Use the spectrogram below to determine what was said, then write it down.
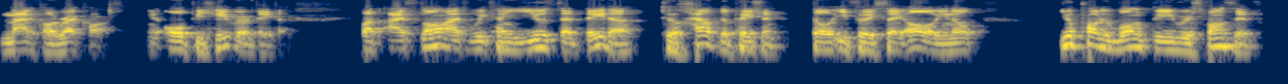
medical records or behavioral data. But as long as we can use that data to help the patient, so if we say, oh, you know, you probably won't be responsive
